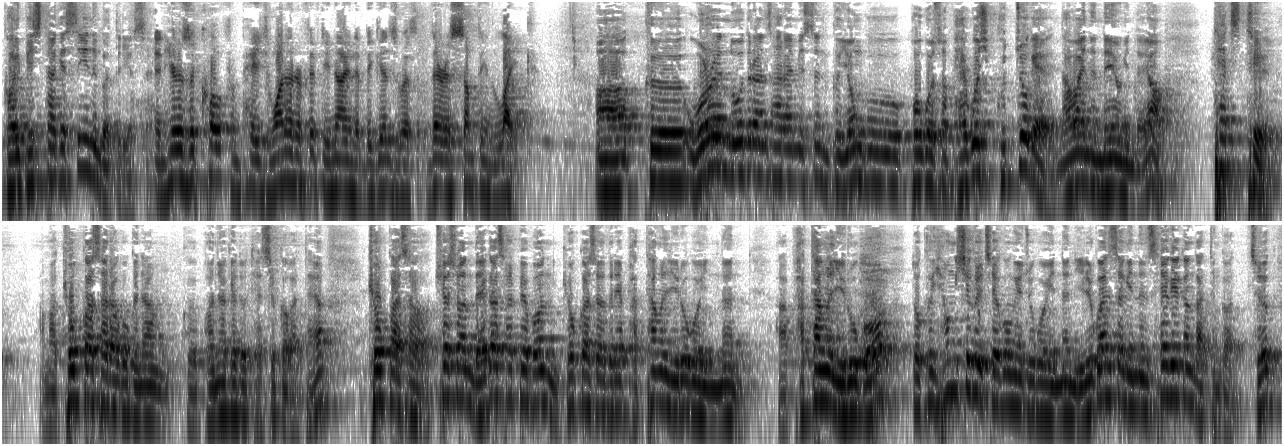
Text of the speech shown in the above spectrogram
거의 비슷하게 쓰이는 것들이었어요. And here's a quote from page 159 that begins with, There is something like. 어, 그 워렌 노드라는 사람이 쓴 그 연구 보고서 159쪽에 나와 있는 내용인데요. 텍스트 아마 교과서라고 그냥 그 번역해도 됐을 것 같아요. 교과서 최소한 내가 살펴본 교과서들의 바탕을 이루고 있는 아, 바탕을 이루고 또 그 형식을 제공해주고 있는 일관성 있는 세계관 같은 것, 즉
